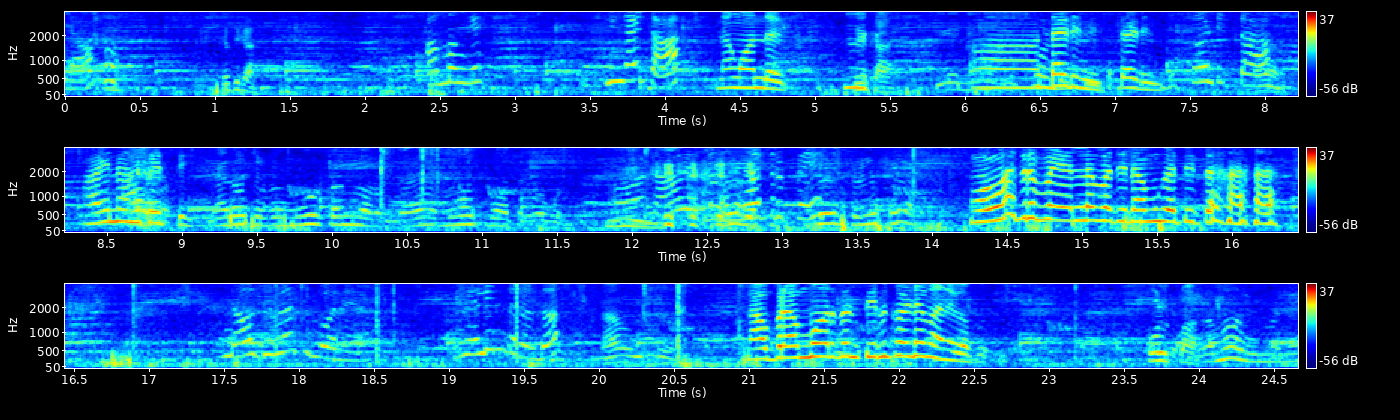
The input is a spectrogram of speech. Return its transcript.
ಅಯ್ಯ ಅಮ್ಮಂಗೆ? ಹಿಂಗಾಯ್ತಾ ನಂಗೆ ಒಂದಾಯ್ತು. ಬೇಕಾ? ತಡಿನಿ ತಡಿನಿ. ಡಿಸ್ಕೌಂಟ್ ಇತ್ತಾ ಇನ್ನೊಂದು ಕೈತಿ ನಲ್ವತ್ತು ರೂಪಾಯಿ ಮೂರು ಕಣ್ಣು ನೋಡುತ್ತೆ ಮೂವತ್ತು ಮೂವತ್ತು ರೂಪಾಯಿ ಕೊಡಿ ಮೂವತ್ತು ರೂಪಾಯಿ? ಎಲ್ಲ ಬದಿ ನಮ್ಗೆ ಗೊತ್ತಿತ್ತ. ನಾವು ದಿವಸ ತಿನ್ಕೊಂಡೆ ನೀವು ಎಲ್ಲಿಂದ ಬರೋದು? ನಾವು ಇಲ್ಲಿ. ನಾವು ಬ್ರಹ್ಮವರದಲ್ಲಿ ತಿನ್ಕೊಂಡೇ ಮನೆ ಬಾಬು. ಸ್ವಲ್ಪ ನಮ್ಮವ್ರು ಮನೆ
